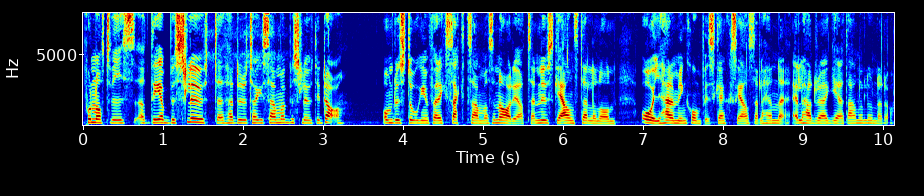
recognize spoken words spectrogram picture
på något vis, att det beslutet, hade du tagit samma beslut idag? Om du stod inför exakt samma scenario, att nu ska jag anställa någon, oj här är min kompis, kanske ska jag anställa henne. Eller hade du agerat annorlunda då?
